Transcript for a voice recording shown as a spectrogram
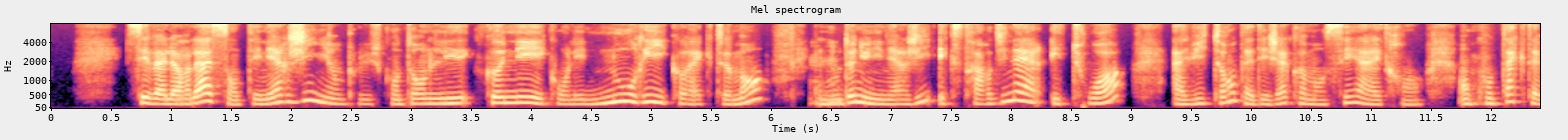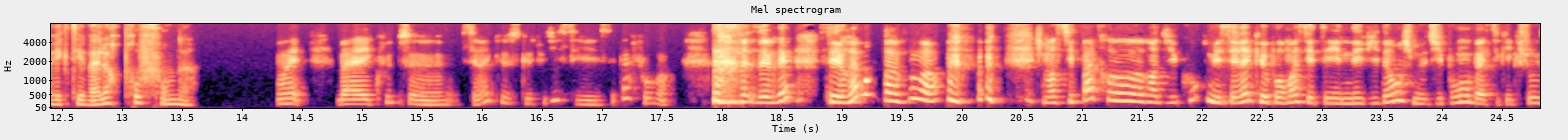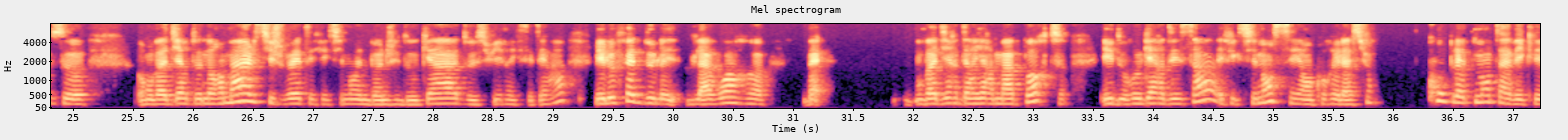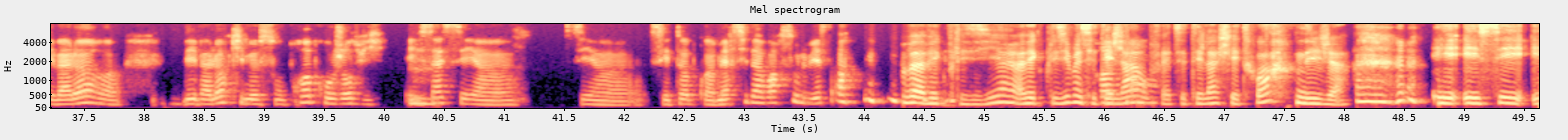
Ces valeurs-là sont énergie en plus. Quand on les connaît et qu'on les nourrit correctement, elles nous mmh donnent une énergie extraordinaire. Et toi, à 8 ans, tu as déjà commencé à être en, contact avec tes valeurs profondes. Ouais, bah écoute, euh, c'est vrai que ce que tu dis, c'est pas faux. Hein. c'est vrai, c'est vraiment pas faux. Hein. je m'en suis pas trop rendu compte, mais c'est vrai que pour moi, c'était une évidence. Je me dis, bon, bah, c'est quelque chose, euh, on va dire, de normal si je veux être effectivement une bonne judoka, de suivre, etc. Mais le fait de l'avoir, euh, bah, on va dire, derrière ma porte et de regarder ça, effectivement, c'est en corrélation complètement avec les valeurs, les valeurs qui me sont propres aujourd'hui. Et mmh. ça, c'est c'est top, quoi. Merci d'avoir soulevé ça. Bah, avec plaisir, avec plaisir. Mais c'était là, en fait. C'était là chez toi, déjà. et, et c'est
